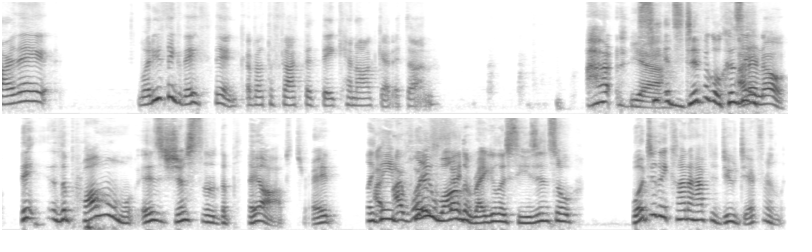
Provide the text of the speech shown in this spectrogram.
are they what do you think they think about the fact that they cannot get it done I, Yeah. see, it's difficult because I they, don't know. they the problem is just the, the playoffs, right? Like they I play would've well in the regular season, so what do they kind of have to do differently?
